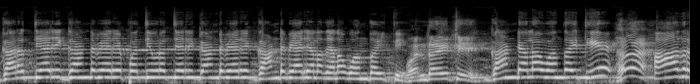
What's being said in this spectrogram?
ಗರತ್ಯಾರಿಗೆ ಗಂಡ ಬೇರೆ ಪತಿವ್ರತ್ಯಾರಿಗೆ ಗಂಡ ಬೇರೆ ಗಂಡ ಬೇರೆ ಅಲ್ಲದೆಲ್ಲ ಒಂದೈತಿ. ಒಂದೈತಿ. ಗಂಡೆಲ್ಲ ಒಂದೈತಿ. ಹಾ. ಆದ್ರ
